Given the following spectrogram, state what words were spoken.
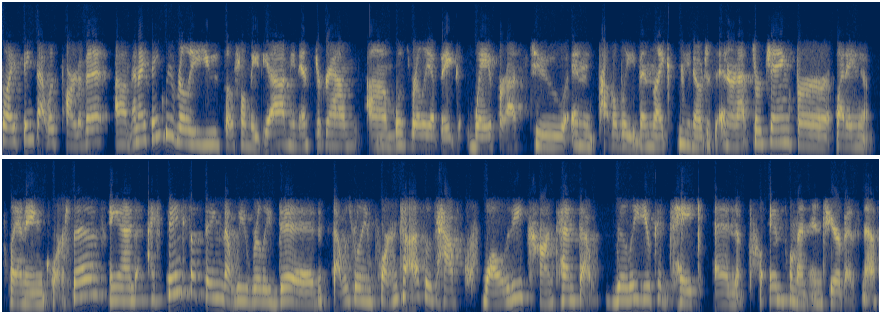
so I think that was part of it. Um, and I think we really use social media. I mean, Instagram um, was really a big way for us to, and probably even like, you know, just internet searching for wedding planning courses. And I think the thing that we really did that was really important to us was have quality content that really you could take and p- implement into your business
